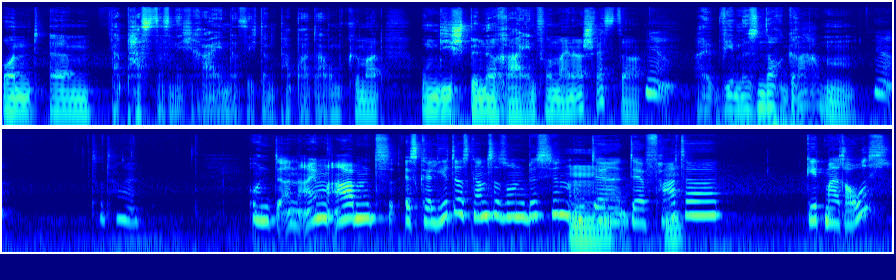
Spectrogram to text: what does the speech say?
Und ähm, da passt das nicht rein, dass sich dann Papa darum kümmert, um die Spinnereien von meiner Schwester. Ja. Weil wir müssen doch graben. Ja, total. Und an einem Abend eskaliert das Ganze so ein bisschen mhm. und der, der Vater geht mal raus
